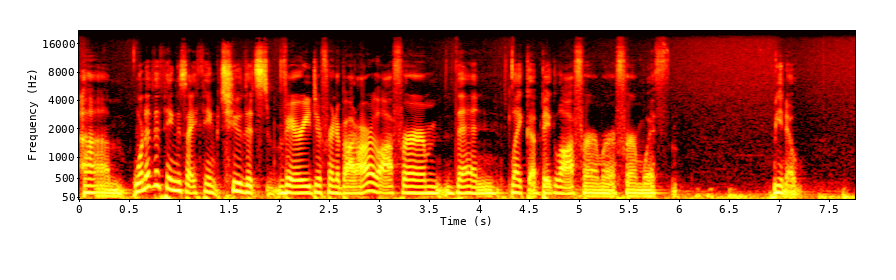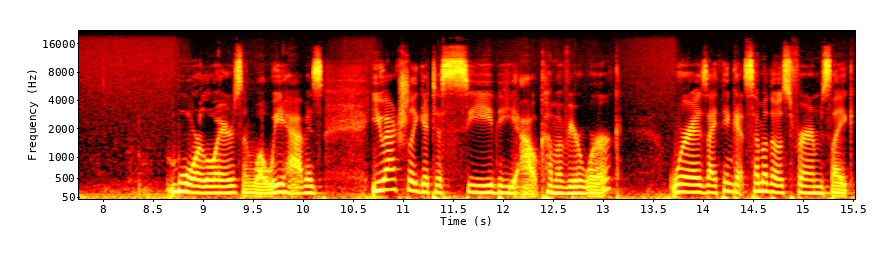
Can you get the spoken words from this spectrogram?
um, one of the things i think too that's very different about our law firm than like a big law firm or a firm with you know more lawyers than what we have is you actually get to see the outcome of your work. Whereas i think at some of those firms like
